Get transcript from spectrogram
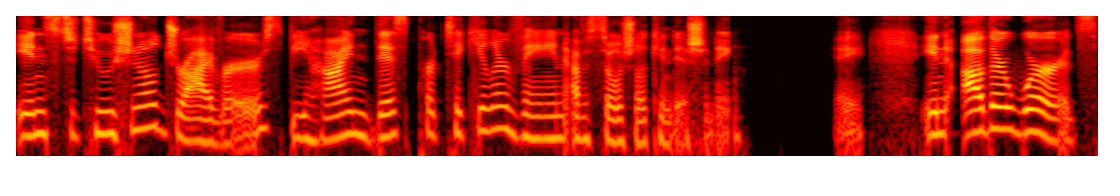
institutional drivers behind this particular vein of social conditioning. Okay. In other words,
